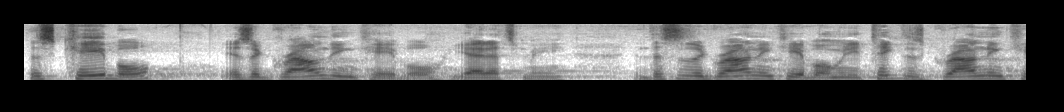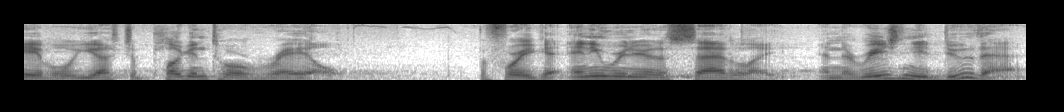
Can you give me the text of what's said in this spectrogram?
This cable is a grounding cable. Yeah, that's me. This is a grounding cable, and when you take this grounding cable, you have to plug into a rail before you get anywhere near the satellite. And the reason you do that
